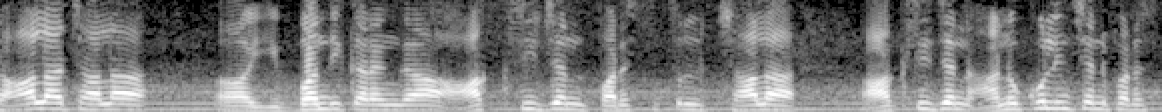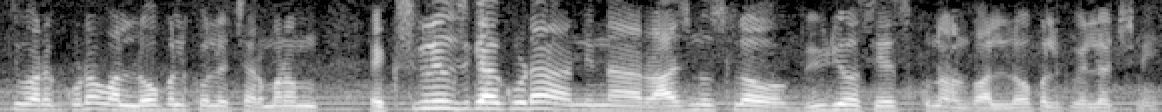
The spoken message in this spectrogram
చాలా చాలా ఇబ్బందికరంగా ఆక్సిజన్ పరిస్థితులు చాలా ఆక్సిజన్ అనుకూలించని పరిస్థితి వరకు కూడా వాళ్ళు లోపలికి వెళ్ళొచ్చారు. మనం ఎక్స్క్లూజివ్గా కూడా నిన్న రాజ్ న్యూస్లో వీడియోస్ వేసుకున్నాం వాళ్ళు లోపలికి వెళ్ళొచ్చినాయి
